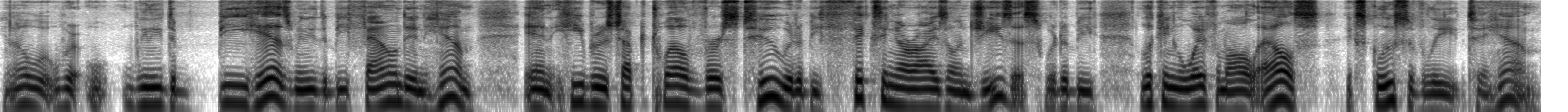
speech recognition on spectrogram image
You know, we we need to be his. We need to be found in him. In Hebrews chapter 12, verse 2, we're to be fixing our eyes on Jesus. We're to be looking away from all else exclusively to him.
